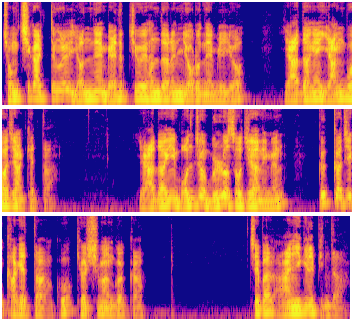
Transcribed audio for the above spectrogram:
정치 갈등을 연내 매듭지어야 한다는 여론에 밀려 야당에 양보하지 않겠다. 야당이 먼저 물러서지 않으면 끝까지 가겠다고 결심한 걸까? 제발 아니길 빈다.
